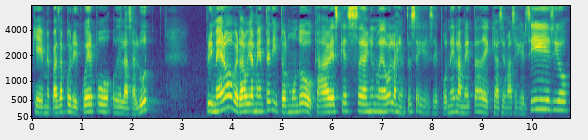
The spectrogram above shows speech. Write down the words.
que me pasa por el cuerpo o de la salud. Primero, ¿verdad? Obviamente, y todo el mundo, cada vez que es año nuevo, la gente se, se pone la meta de que hacer más ejercicio,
